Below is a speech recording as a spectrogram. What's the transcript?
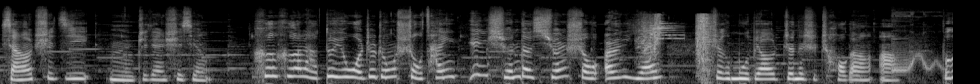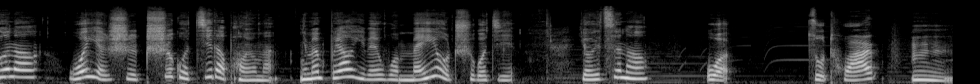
想要吃鸡，嗯，这件事情，呵呵啦。对于我这种手残晕眩的选手而言，这个目标真的是超纲啊。不过呢，我也是吃过鸡的朋友们，你们不要以为我没有吃过鸡。有一次呢，我组团儿，嗯，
